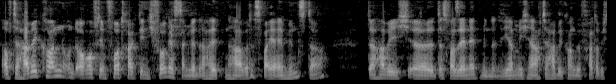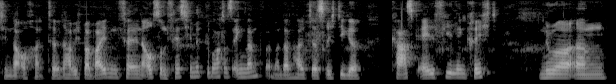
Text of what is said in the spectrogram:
Auf der Habicon und auch auf dem Vortrag, den ich vorgestern gehalten habe, das war ja in Münster, da habe ich, äh, das war sehr nett, mit- die haben mich nach der Habicon gefragt, ob ich den da auch halte. Da habe ich bei beiden Fällen auch so ein Fässchen mitgebracht aus England, weil man dann halt das richtige Cask Ale Feeling kriegt. Nur ähm,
